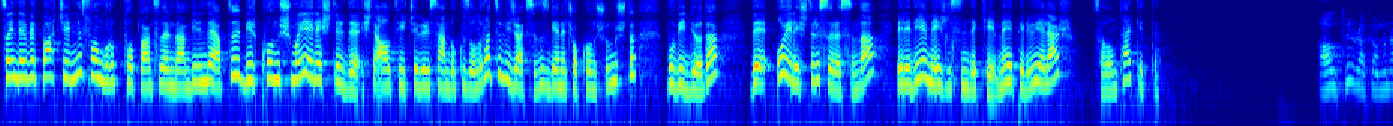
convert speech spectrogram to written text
Sayın Devlet Bahçeli'nin son grup toplantılarından birinde yaptığı bir konuşmayı eleştirdi. İşte 6'yı çevirirsen 9 olur hatırlayacaksınız gene çok konuşulmuştu bu videoda. Ve o eleştiri sırasında belediye meclisindeki MHP'li üyeler salonu terk etti. 6 rakamına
